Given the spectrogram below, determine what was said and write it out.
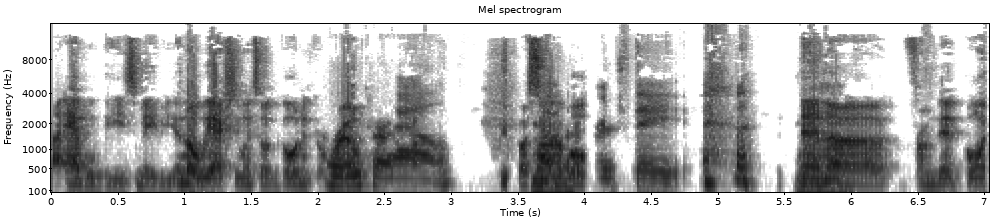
a Applebee's, maybe. No, we actually went to a Golden Corral. Golden Corral. Wow. First date. and uh, from that point.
